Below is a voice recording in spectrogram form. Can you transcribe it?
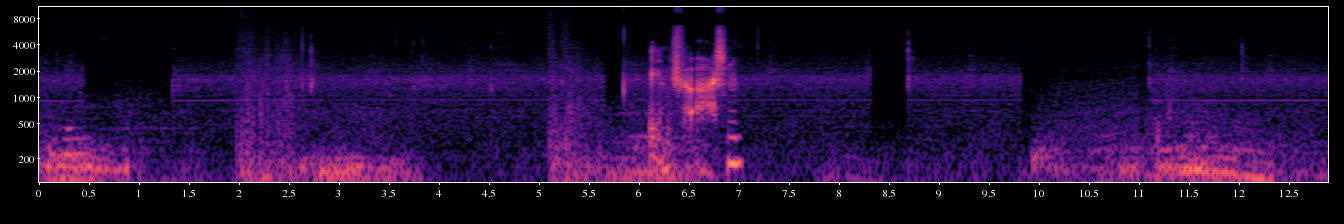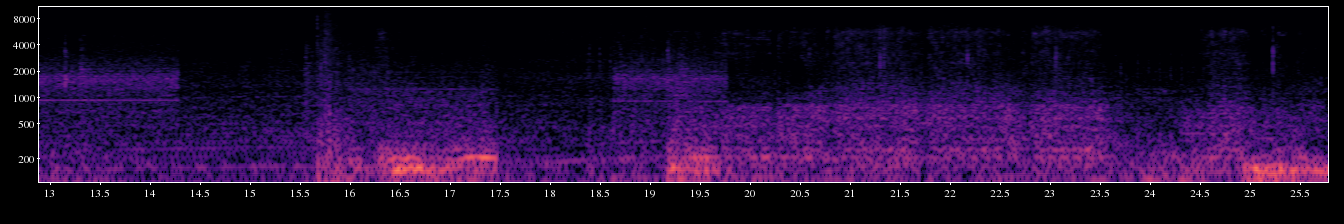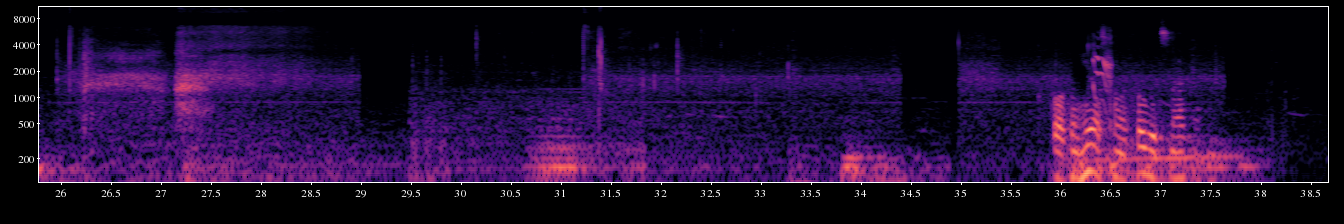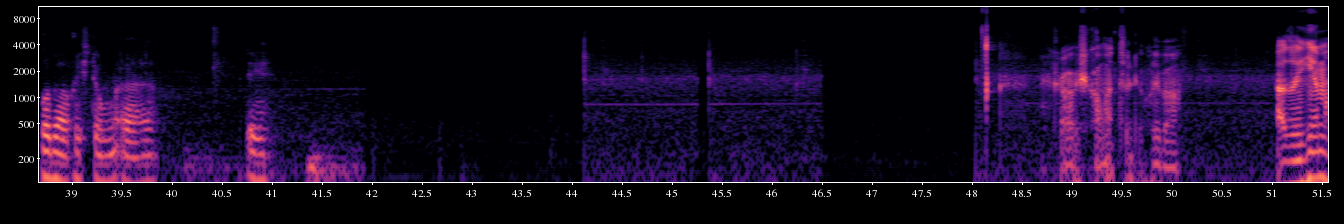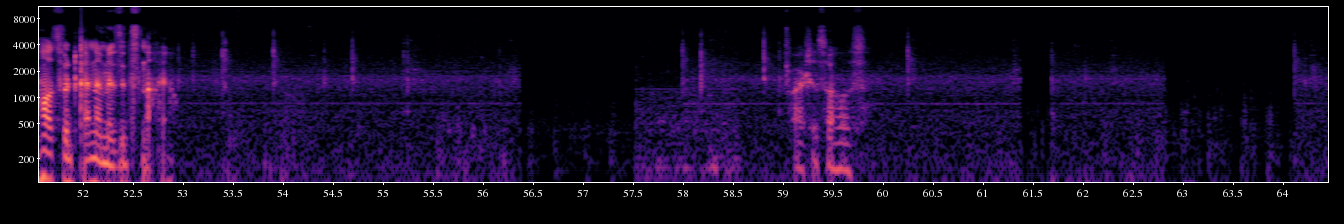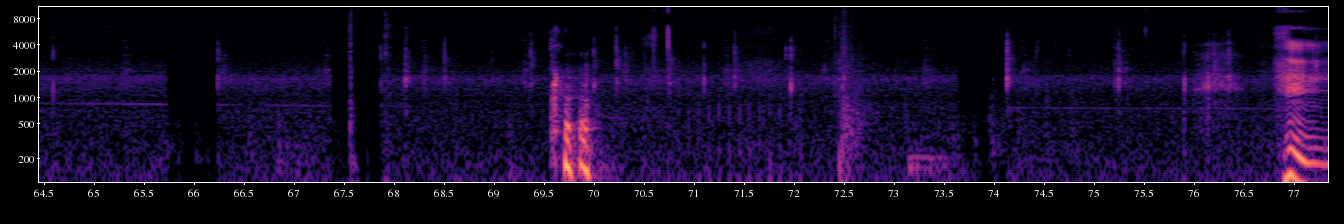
Will ihr mich verarschen? Boah, von hier aus kann man gut snipen. Rüber Richtung, äh, D. Ich glaube, ich komme mal zu dir rüber. Also hier im Haus wird keiner mehr sitzen nachher. Falsches Haus. hmm.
